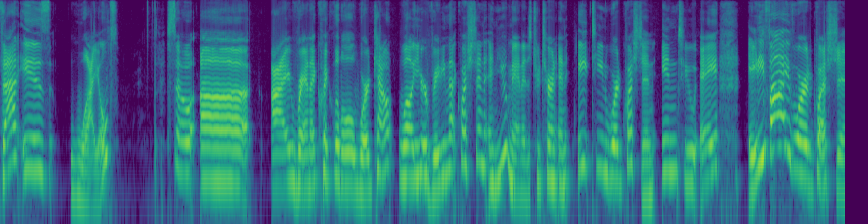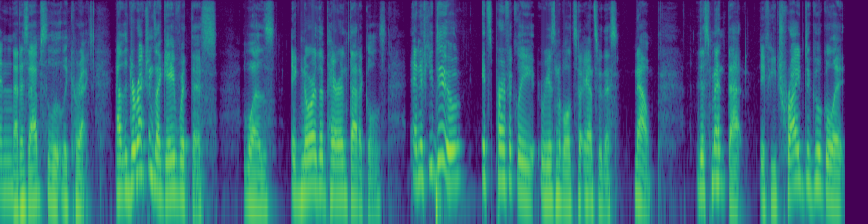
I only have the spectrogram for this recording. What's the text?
that is wild. So, uh, I ran a quick little word count while you were reading that question, and you managed to turn an 18 word question into a 85 word question. That is absolutely correct. Now, the directions I gave with this was ignore the parentheticals. And if you do, it's perfectly reasonable to answer this. Now, this meant that if you tried to Google it,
